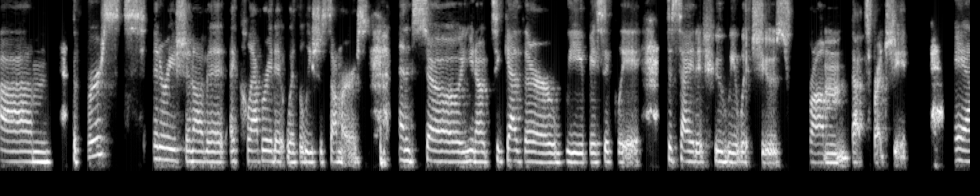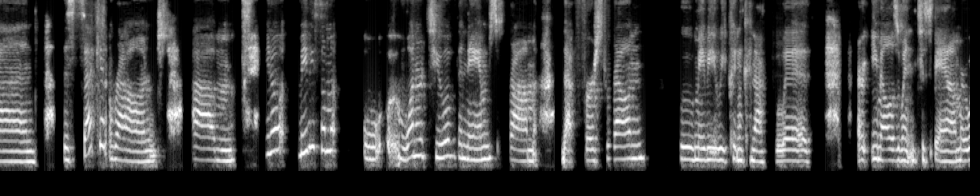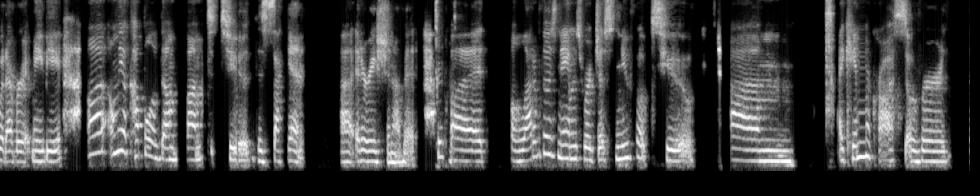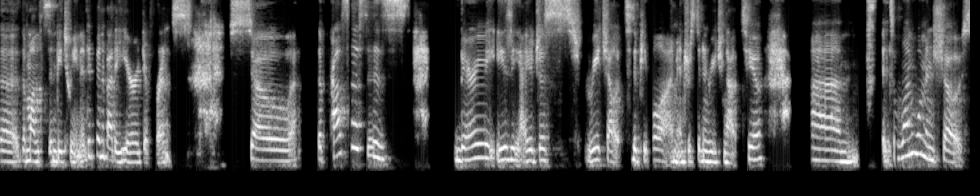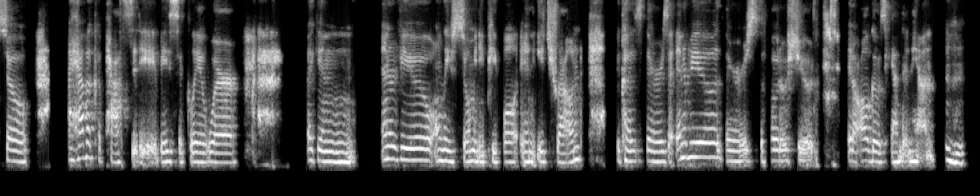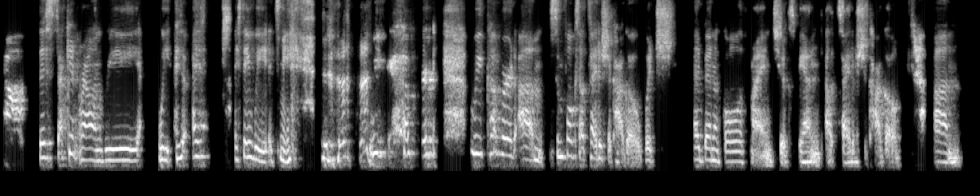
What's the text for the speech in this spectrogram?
um, the first iteration of it, I collaborated with Alicia Summers. And so, you know, together we basically decided who we would choose from that spreadsheet. And the second round, um, you know, maybe some one or two of the names from that first round who maybe we couldn't connect with our emails went into spam or whatever it may be uh, only a couple of them bumped to the second uh, iteration of it. But a lot of those names were just new folks who um, i came across over the, the months in between. It had been about a year difference. So the process is very easy. I just reach out to the people I'm interested in reaching out to. Um, it's a one woman show. So I have a capacity basically where I can interview only so many people in each round because there's an interview, there's the photo shoot, it all goes hand in hand. Mm-hmm. Uh, this second round, we we I, I, I say we, it's me. we covered we covered um, some folks outside of Chicago, which had been a goal of mine to expand outside of Chicago. Um,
